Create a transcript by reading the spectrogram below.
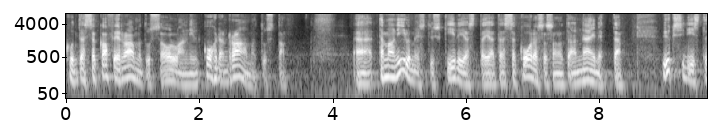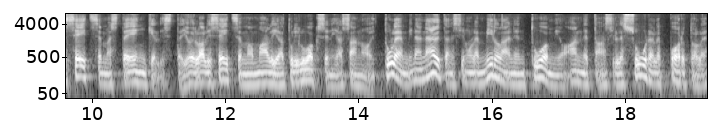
kun tässä Cafe Raamatussa ollaan, niin kohdan raamatusta. tämä on ilmestyskirjasta ja tässä kohdassa sanotaan näin, että – Yksi niistä seitsemästä enkelistä, joilla oli seitsemän maljaa, tuli luokseni ja sanoi, tule minä näytän sinulle millainen tuomio annetaan sille suurelle portolle,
